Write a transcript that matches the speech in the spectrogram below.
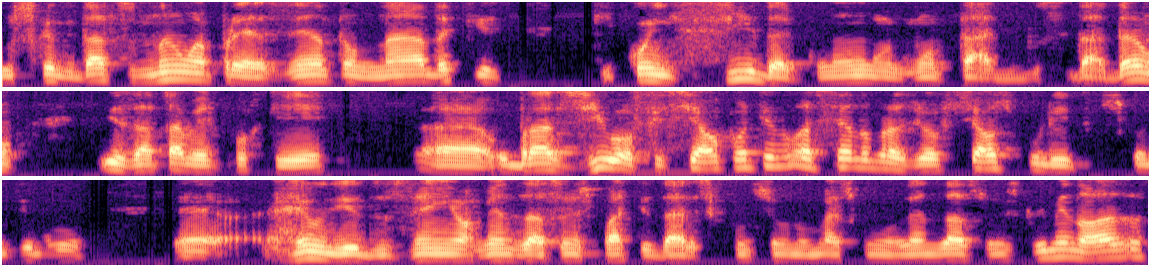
os candidatos não apresentam nada que, que coincida com a vontade do cidadão, exatamente porque Uh, o Brasil oficial continua sendo o Brasil oficial, os políticos continuam é, reunidos em organizações partidárias que funcionam mais como organizações criminosas,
